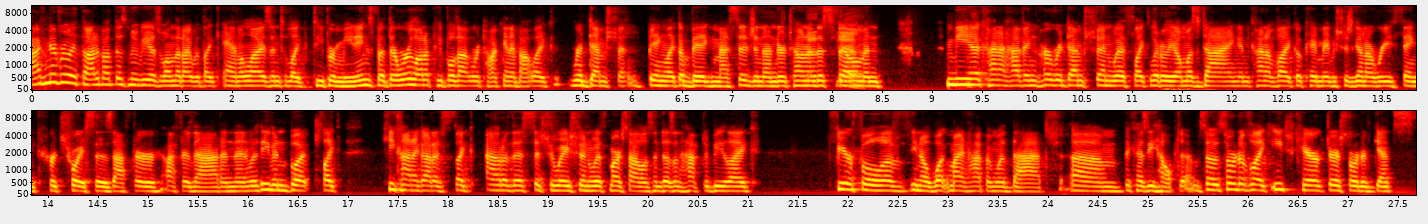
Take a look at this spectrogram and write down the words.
I've never really thought about this movie as one that I would like analyze into like deeper meanings, but there were a lot of people that were talking about like redemption being like a big message and undertone of this film, yeah. and Mia kind of having her redemption with like literally almost dying, and kind of like okay, maybe she's gonna rethink her choices after after that, and then with even Butch, like he kind of got us like out of this situation with Marcellus and doesn't have to be like fearful of you know what might happen with that um, because he helped him. So it's sort of like each character sort of gets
